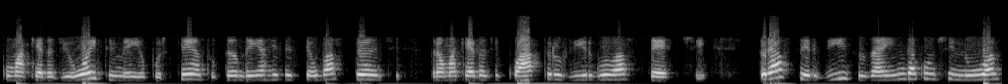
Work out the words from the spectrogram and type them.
com uma queda de 8,5%, também arrefeceu bastante, para uma queda de 4,7%. Para serviços, ainda continua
